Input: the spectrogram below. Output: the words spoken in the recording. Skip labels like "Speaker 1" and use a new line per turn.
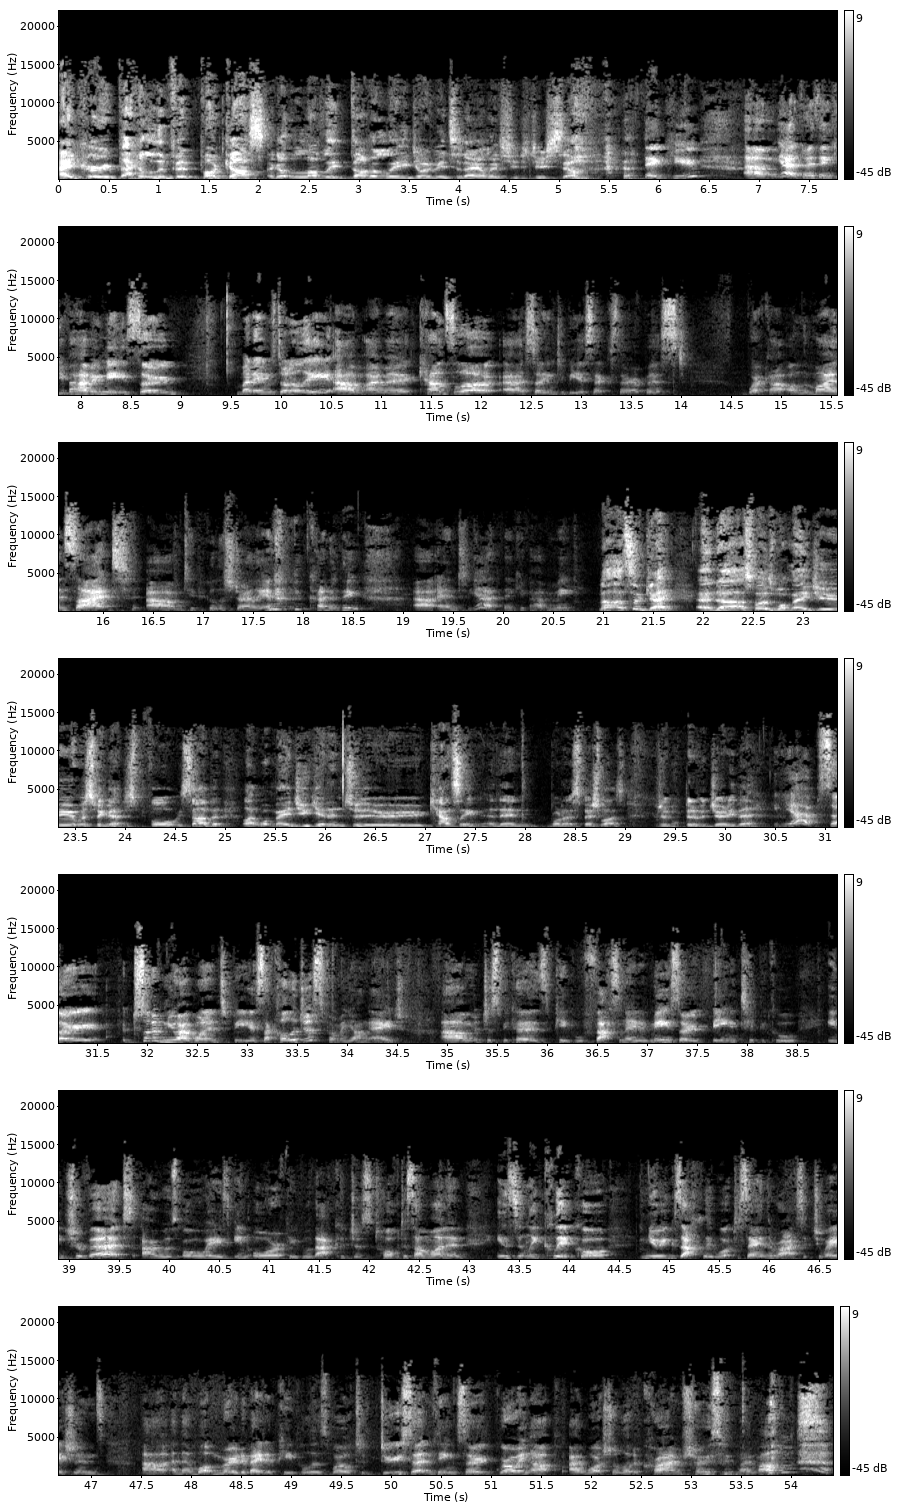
Hey crew, back on the Limpet podcast. I got the lovely Donna Lee joining me today. I'll let you introduce yourself.
thank you. Um, yeah, no, thank you for having me. So, my name is Donna Lee. Um, I'm a counsellor, uh, studying to be a sex therapist. Work out on the mine site, um, typical Australian kind of thing. Uh, and yeah, thank you for having me.
No, that's okay. And uh, I suppose what made you, we are speaking about just before we started, but like what made you get into counselling and then want to specialise? Was a bit of a journey there?
Yeah, so I sort of knew I wanted to be a psychologist from a young age, um, just because people fascinated me. So being a typical introvert, I was always in awe of people that could just talk to someone and instantly click or knew exactly what to say in the right situations. Uh, and then what motivated people as well to do certain things. So growing up, I watched a lot of crime shows with my mum,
